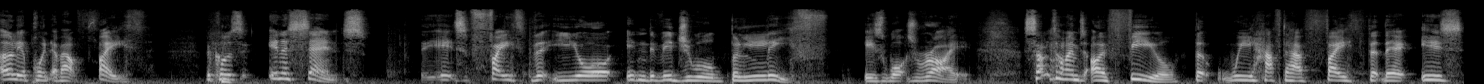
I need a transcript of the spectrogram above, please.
earlier point about faith, because in a sense, it's faith that your individual belief is what's right sometimes I feel that we have to have faith that there is.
